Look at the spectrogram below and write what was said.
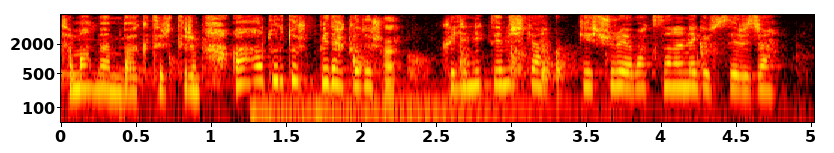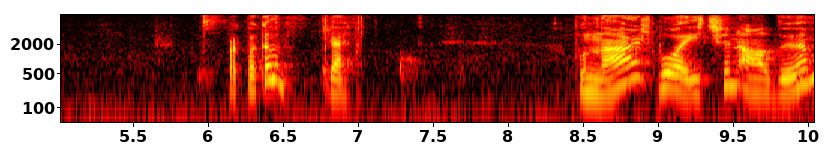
Tamam ben baktırtırım. Aa dur dur bir dakika dur. Klinik demişken geç şuraya bak sana ne göstereceğim. Bak bakalım gel. Bunlar bu ay için aldığım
